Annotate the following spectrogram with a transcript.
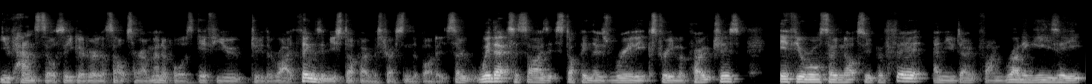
You can still see good results around menopause if you do the right things and you stop overstressing the body. So, with exercise, it's stopping those really extreme approaches. If you're also not super fit and you don't find running easy,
